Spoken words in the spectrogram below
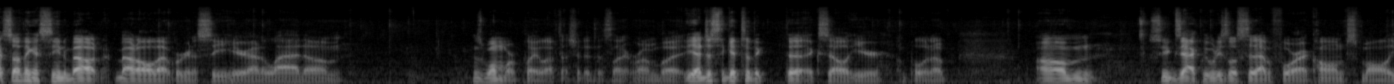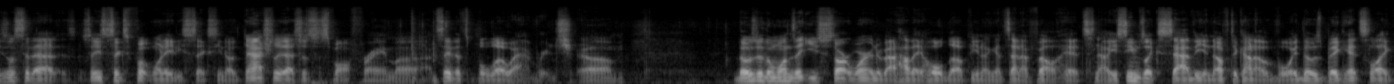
Right, so I think I've seen about about all that we're gonna see here out of Ladd. Um, there's one more play left. I should have just let it run, but yeah, just to get to the the Excel here, I'll pull it up. Um, see exactly what he's listed at before I call him small. He's listed at so he's six foot one eighty six. You know, naturally that's just a small frame. Uh, I'd say that's below average. Um, those are the ones that you start worrying about how they hold up, you know, against NFL hits. Now he seems like savvy enough to kind of avoid those big hits. Like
